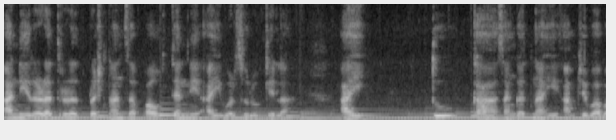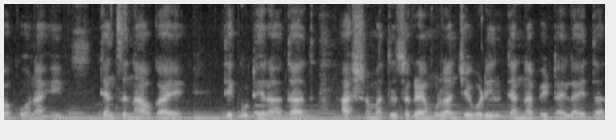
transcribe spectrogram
आणि रडत रडत प्रश्नांचा पाऊस त्यांनी आईवर सुरू केला. आई तू का सांगत नाही आमचे बाबा कोण आहे? त्यांचं नाव काय? ते कुठे राहतात? आश्रमातील सगळ्या मुलांचे वडील त्यांना भेटायला येतात.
